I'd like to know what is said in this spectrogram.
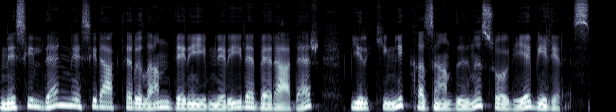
nesilden nesile aktarılan deneyimleriyle beraber bir kimlik kazandığını söyleyebiliriz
